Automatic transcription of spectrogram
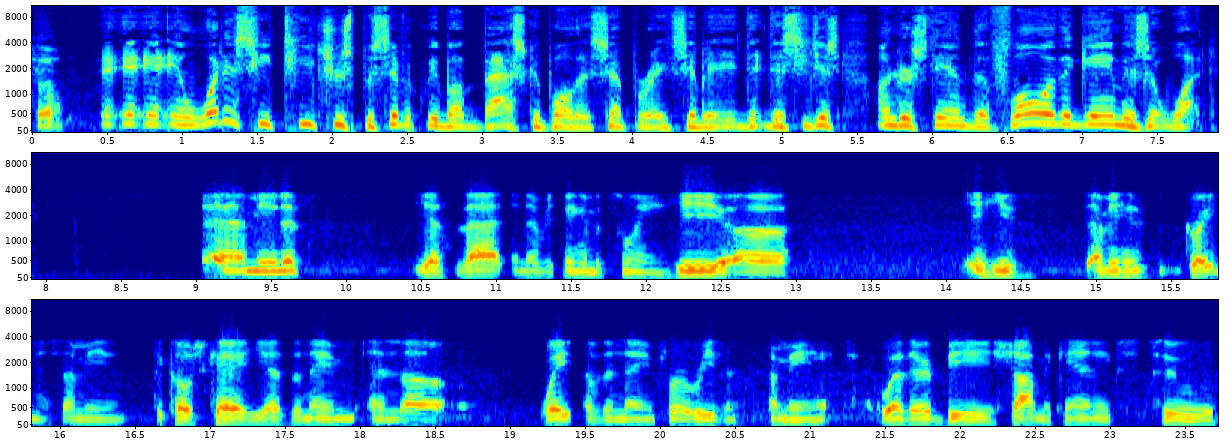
So. And, and what does he teach you specifically about basketball that separates him? Does he just understand the flow of the game? Is it what? I mean, it's yes, that and everything in between. He uh, he's I mean his greatness. I mean the Coach K. He has the name and the weight of the name for a reason. I mean whether it be shot mechanics to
